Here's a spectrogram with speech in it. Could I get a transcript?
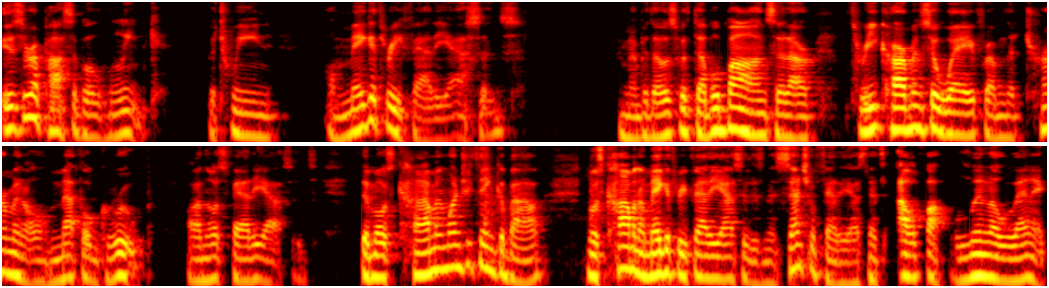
Is there a possible link between omega 3 fatty acids? Remember those with double bonds that are three carbons away from the terminal methyl group on those fatty acids. The most common ones you think about, the most common omega 3 fatty acid is an essential fatty acid. That's alpha linolenic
